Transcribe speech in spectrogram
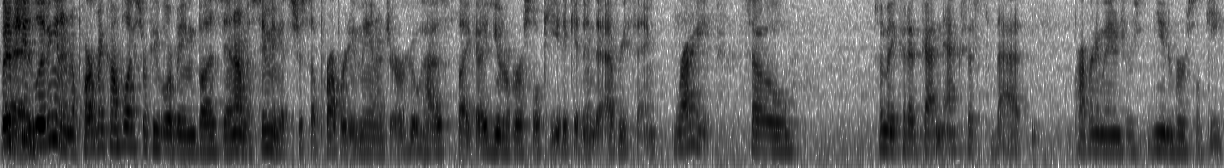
but if she's living in an apartment complex where people are being buzzed in, I'm assuming it's just a property manager who has like a universal key to get into everything. right, so somebody could have gotten access to that property manager's universal key.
